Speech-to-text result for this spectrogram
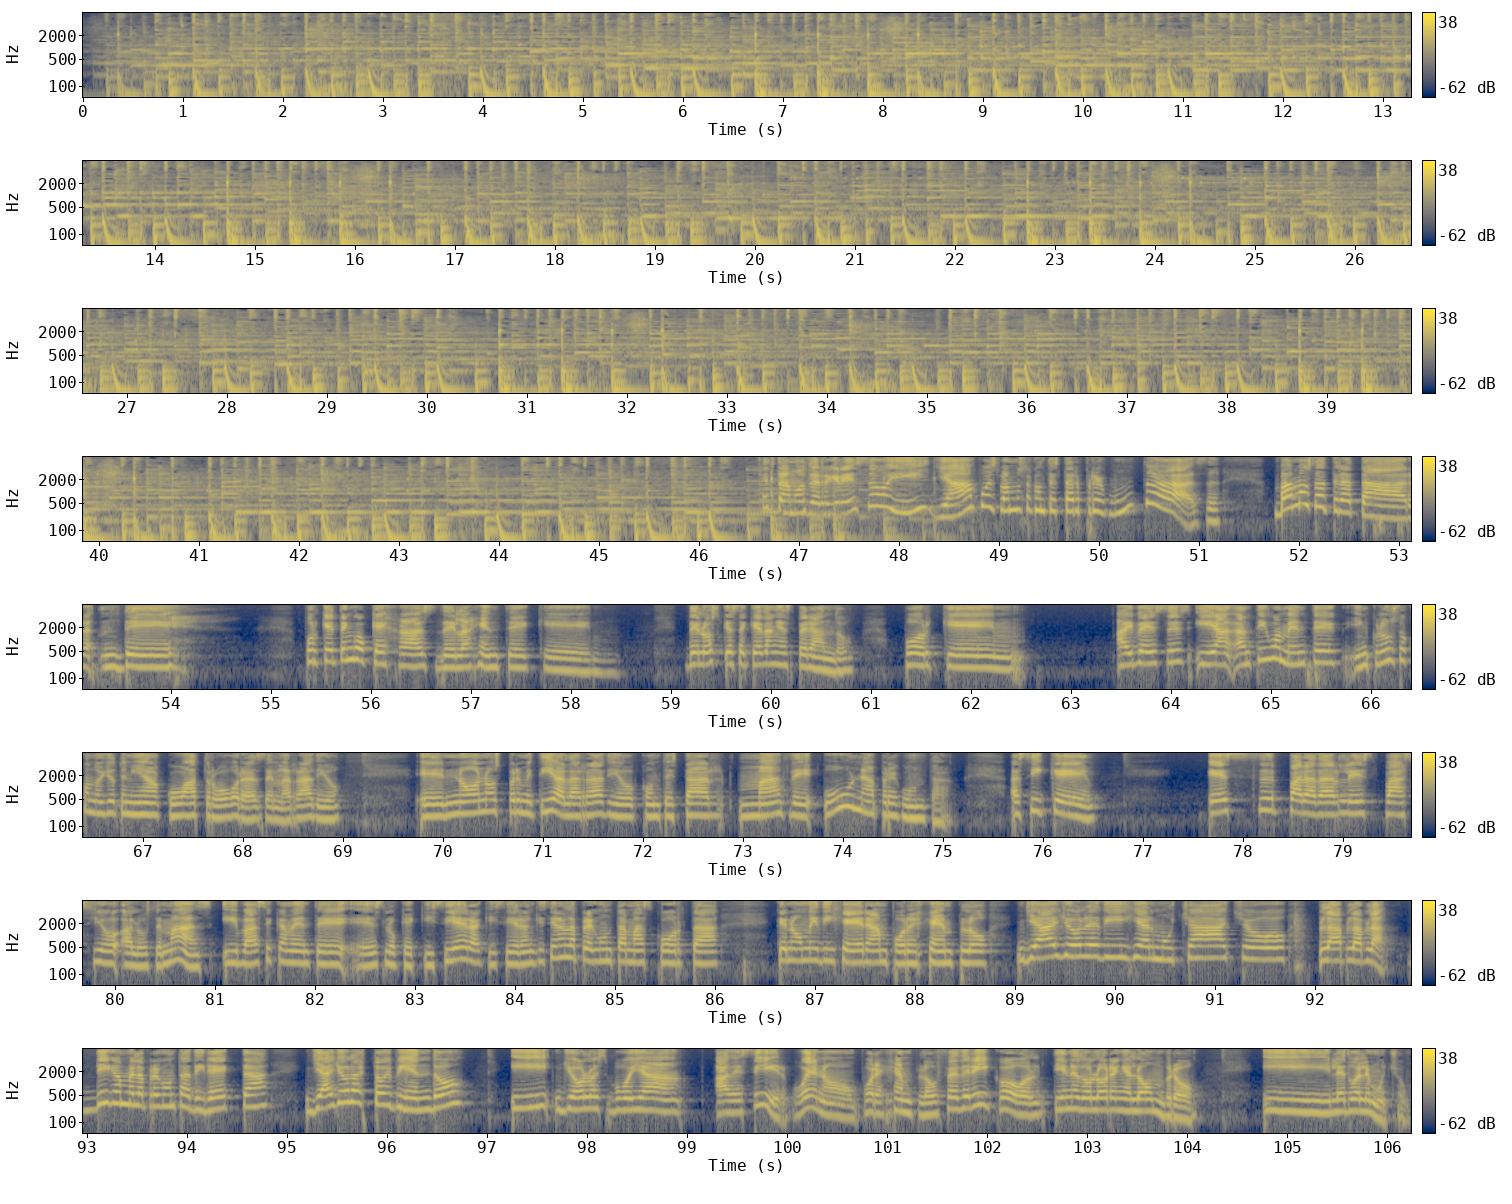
Regreso y ya pues vamos a contestar preguntas. Vamos a tratar de por qué tengo quejas de la gente que, de los que se quedan esperando, porque hay veces, y antiguamente, incluso cuando yo tenía cuatro horas en la radio, eh, no nos permitía la radio contestar más de una pregunta. Así que es para darle espacio a los demás y básicamente es lo que quisiera, quisieran, quisieran la pregunta más corta, que no me dijeran, por ejemplo, ya yo le dije al muchacho, bla, bla, bla. Díganme la pregunta directa, ya yo la estoy viendo y yo les voy a, a decir, bueno, por ejemplo, Federico tiene dolor en el hombro y le duele mucho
